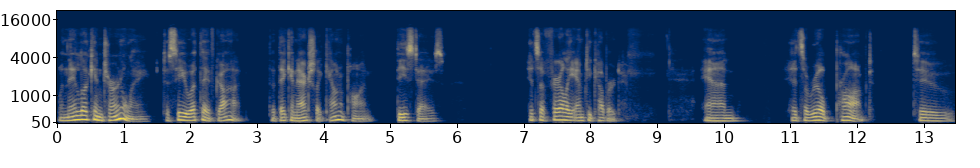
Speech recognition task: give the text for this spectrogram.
when they look internally to see what they've got that they can actually count upon these days, it's a fairly empty cupboard. And it's a real prompt to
